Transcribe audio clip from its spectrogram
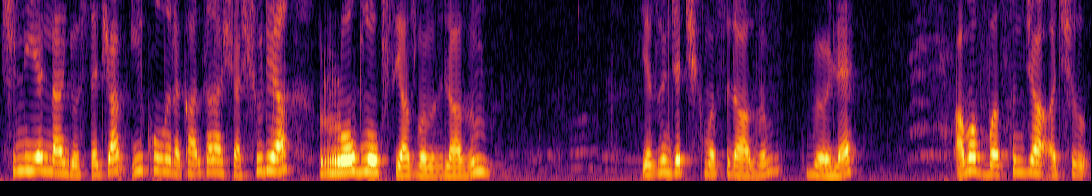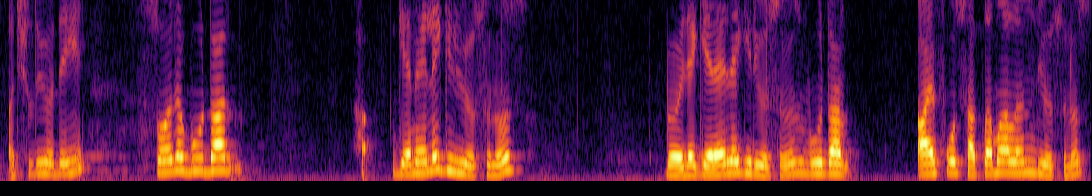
Şimdi yeniden göstereceğim. İlk olarak arkadaşlar şuraya Roblox yazmanız lazım. Yazınca çıkması lazım. Böyle. Ama basınca açıl açılıyor değil. Sonra buradan genele giriyorsunuz. Böyle genele giriyorsunuz. Buradan iPhone saklama alanı diyorsunuz.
